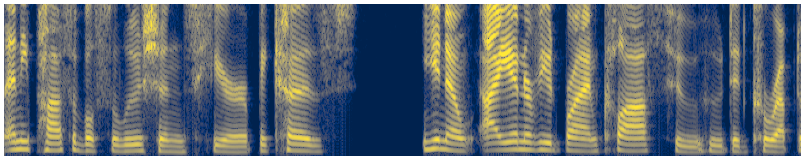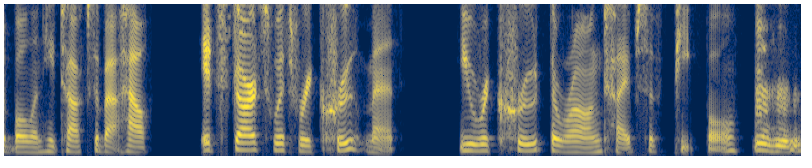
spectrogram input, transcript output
any possible solutions here because you know i interviewed brian klaas who who did corruptible and he talks about how it starts with recruitment you recruit the wrong types of people mm-hmm.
